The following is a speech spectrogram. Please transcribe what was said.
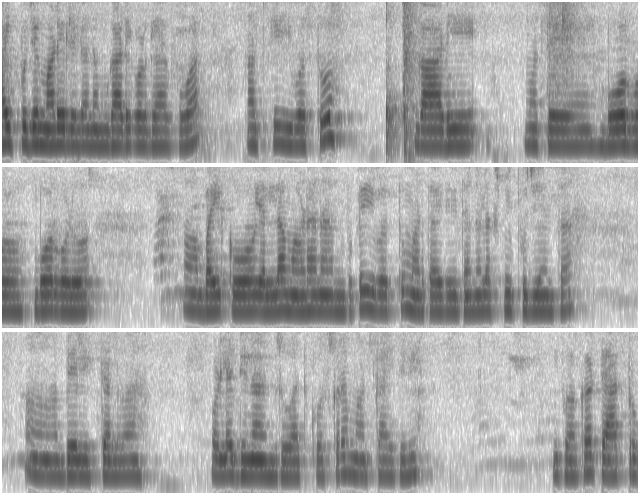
ಆಯುಧ ಪೂಜೆ ಮಾಡಿರಲಿಲ್ಲ ನಮ್ಮ ಗಾಡಿಗಳಿಗೆ ಹಾಕುವ. ಅದಕ್ಕೆ ಇವತ್ತು ಗಾಡಿ ಮತ್ತು ಬೋರ್ಗಳು ಬೋರ್ಗಳು ಬೈಕು ಎಲ್ಲ ಮಾಡೋಣ ಅಂದ್ಬಿಟ್ಟು ಇವತ್ತು ಮಾಡ್ತಾಯಿದ್ದೀವಿ ಧನಲಕ್ಷ್ಮಿ ಪೂಜೆ ಅಂತ ಬೇರೆ ಇತ್ತಲ್ವ? ಒಳ್ಳೆ ದಿನ ಅಂದರು. ಅದಕ್ಕೋಸ್ಕರ ಮಾಡ್ತಾಯಿದ್ದೀವಿ ಇವಾಗ ಟ್ಯಾಕ್ಟ್ರು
